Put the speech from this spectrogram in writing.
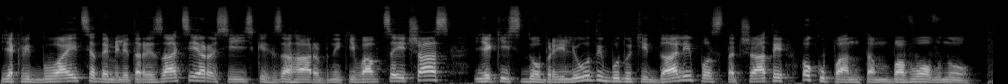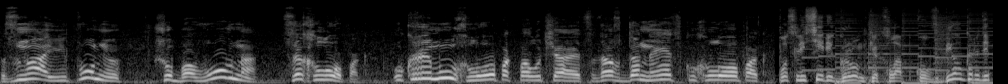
як відбувається демілітаризація російських загарбників. А в цей час якісь добрі люди будуть і далі постачати окупантам бавовну. Знаю і помню, що бавовна це хлопок. У Криму хлопок получается, да, в Донецку хлопок. После серии громких хлопков в Белгороде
